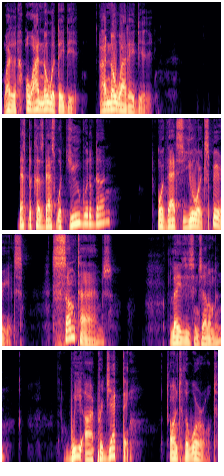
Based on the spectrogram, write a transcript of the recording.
why they, oh I know what they did. I know why they did it. That's because that's what you would have done or that's your experience. Sometimes, ladies and gentlemen, we are projecting onto the world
